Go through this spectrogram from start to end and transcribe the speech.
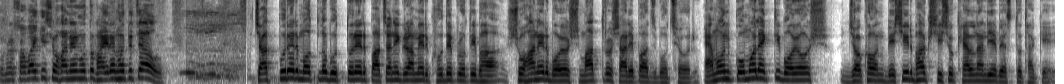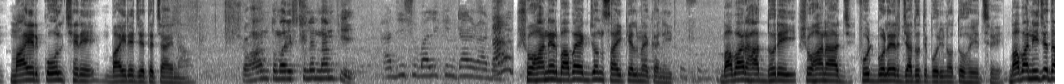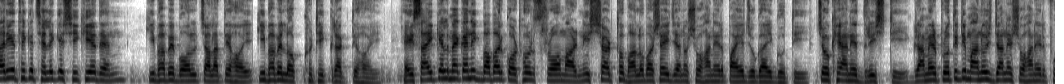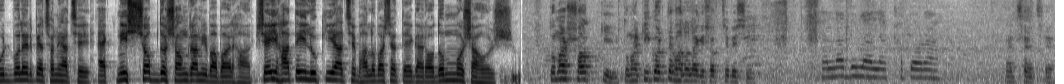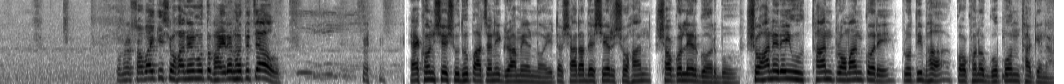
তোমরা সবাই কি সোহানের মতো ভাইরাল হতে চাও? চাঁদপুরের মতলব উত্তরের পাচানি গ্রামের খুদে প্রতিভা সোহানের বয়স মাত্র সাড়ে পাঁচ বছর। এমন কোমল একটি বয়স যখন বেশিরভাগ শিশু খেলনা নিয়ে ব্যস্ত থাকে। মায়ের কোল ছেড়ে বাইরে যেতে চায় না। সোহান তোমার স্কুলের নাম কি? সোহানের বাবা একজন সাইকেল মেকানিক। বাবার হাত ধরেই সোহান আজ ফুটবলের জাদুতে পরিণত হয়েছে। বাবা নিজে দাঁড়িয়ে থেকে ছেলেকে শিখিয়ে দেন কীভাবে বল চালাতে হয় কীভাবে লক্ষ্য ঠিক রাখতে হয়। এই সাইকেল মেকানিক বাবার কঠোর শ্রম আর নিঃস্বার্থ ভালোবাসাই যেন সোহানের পায়ে যোগায় গতি। চোখে আনে দৃষ্টি। গ্রামের প্রতিটি মানুষ জানে সোহানের ফুটবলের পেছনে আছে এক নিঃশব্দ সংগ্রামী বাবার হাত। সেই হাতেই লুকিয়ে আছে ভালোবাসা ত্যাগ আর অদম্য সাহস। তোমার শখ কি? তোমার কি করতে ভালো লাগে সবচেয়ে বেশি? খেলাধুলা লেখাপড়া। আচ্ছা আচ্ছা। তোমরা সবাই কি সোহানের মতো ভাইরাল হতে চাও? এখন সে শুধু পাচানি গ্রামের নয়, এটা সারা দেশের সোহান সকলের গর্ব। সোহানের এই উত্থান প্রমাণ করে প্রতিভা কখনো গোপন থাকে না।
